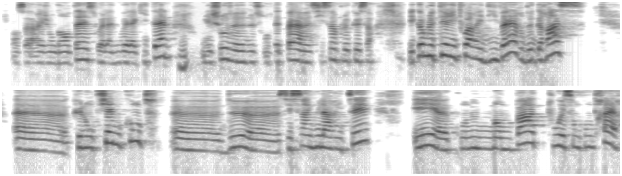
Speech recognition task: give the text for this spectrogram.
je pense à la région Grand Est ou à la Nouvelle-Aquitaine, mmh. où les choses ne seront peut-être pas si simples que ça. Mais comme le territoire est divers, de grâce euh, que l'on tienne compte euh, de euh, ces singularités et euh, qu'on ne demande pas tout et son contraire.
